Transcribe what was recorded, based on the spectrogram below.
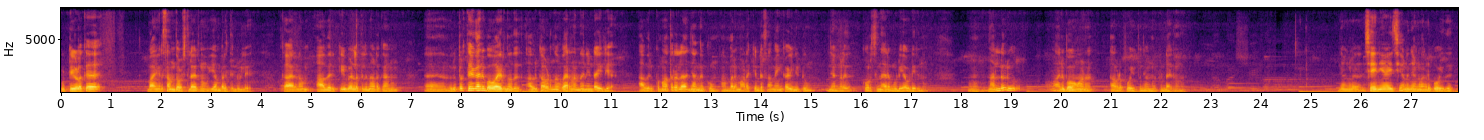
കുട്ടികളൊക്കെ ഭയങ്കര സന്തോഷത്തിലായിരുന്നു ഈ അമ്പലത്തിന്റെ ഉള്ളിൽ. കാരണം അവർക്ക് ഈ വെള്ളത്തിൽ നടക്കാനും ഒരു പ്രത്യേക അനുഭവമായിരുന്നു അത്. അവർക്ക് അവിടെ നിന്ന് വരണം എന്ന് തന്നെ ഉണ്ടായില്ല. അവർക്ക് മാത്രമല്ല ഞങ്ങൾക്കും അമ്പലം അടയ്ക്കേണ്ട സമയം കഴിഞ്ഞിട്ടും ഞങ്ങൾ കുറച്ച് നേരം കൂടി അവിടെ ഇരുന്നു. നല്ലൊരു അനുഭവമാണ് അവിടെ പോയപ്പോൾ ഞങ്ങൾക്ക് ഉണ്ടായിരുന്നത്. ഞങ്ങൾ ശനിയാഴ്ചയാണ് ഞങ്ങൾ അങ്ങോട്ട് പോയത്.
